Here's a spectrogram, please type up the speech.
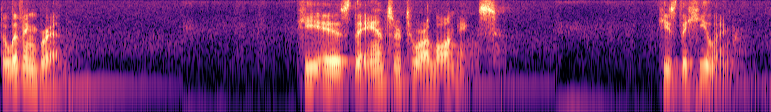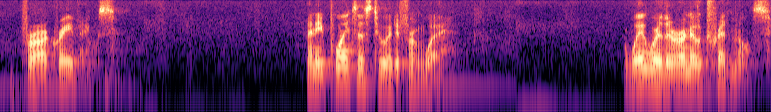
the living bread. He is the answer to our longings. He's the healing for our cravings. And he points us to a different way a way where there are no treadmills.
